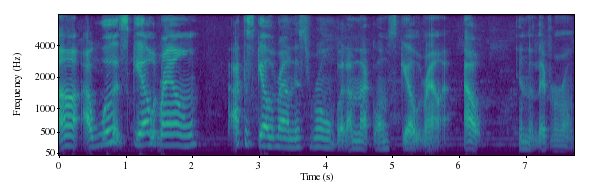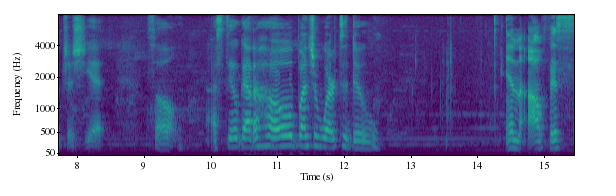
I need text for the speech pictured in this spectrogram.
Uh, I would scale around. I could scale around this room, but I'm not going to scale around out in the living room just yet. So, I still got a whole bunch of work to do in the office,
